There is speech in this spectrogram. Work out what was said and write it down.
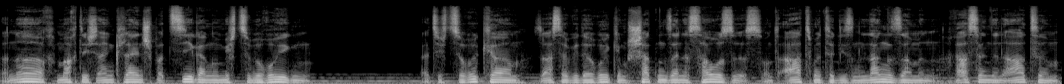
Danach machte ich einen kleinen Spaziergang, um mich zu beruhigen. Als ich zurückkam, saß er wieder ruhig im Schatten seines Hauses und atmete diesen langsamen, rasselnden Atem.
